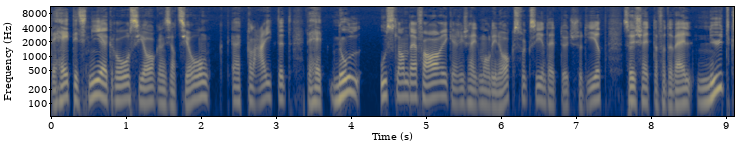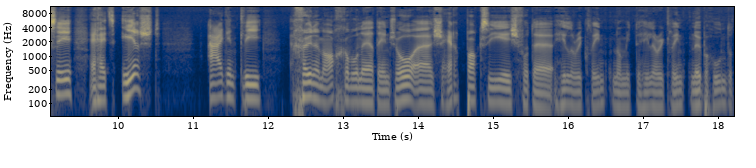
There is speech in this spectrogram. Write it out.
der hat jetzt nie eine große Organisation äh, geleitet. Der hat null Auslanderfahrung. Er war halt mal in Oxford und hat dort studiert. Sonst hat er von der Welt nichts gesehen. Er hat es erst eigentlich können machen, wo er dann schon äh, Sherpa war von der Hillary Clinton und mit der Hillary Clinton über 100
